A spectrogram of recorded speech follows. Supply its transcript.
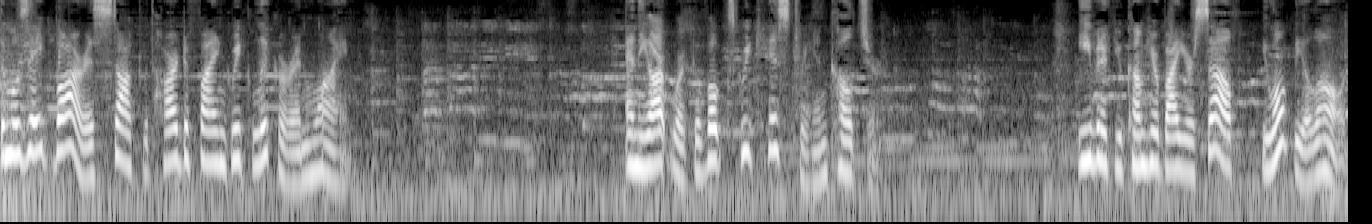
The Mosaic Bar is stocked with hard to find Greek liquor and wine. And the artwork evokes Greek history and culture. Even if you come here by yourself, you won't be alone.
